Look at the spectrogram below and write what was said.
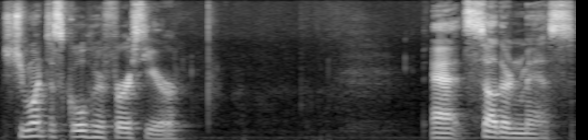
she went to school her first year at Southern Miss.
